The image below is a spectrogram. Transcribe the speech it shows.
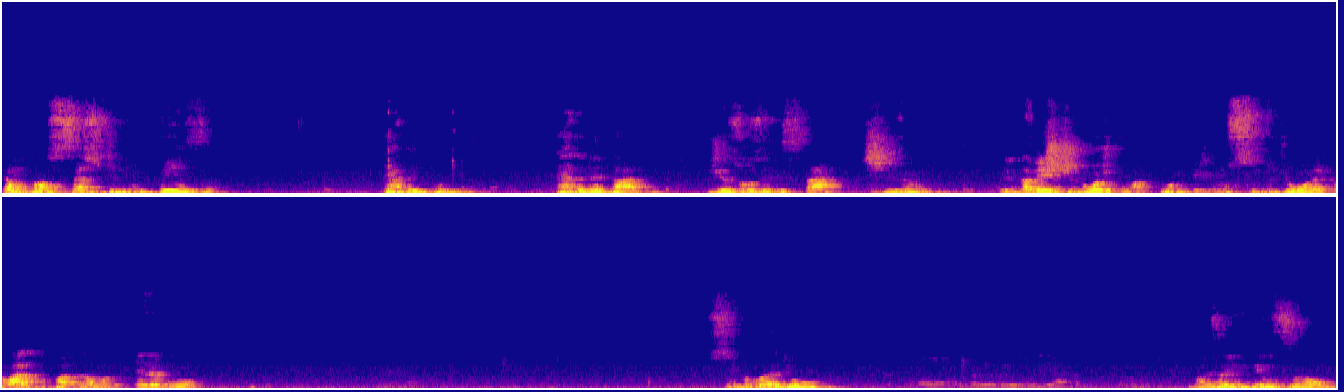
É um processo de limpeza cada impureza, cada detalhe, Jesus ele está tirando. Ele está vestido hoje com uma túnica e com um cinto de ouro. É claro que o padrão elevou. O cinto agora é de ouro. Mas a intenção,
